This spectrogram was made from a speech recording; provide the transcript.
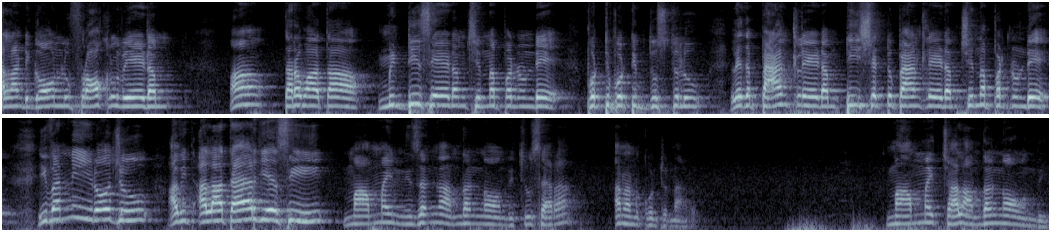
అలాంటి గౌన్లు ఫ్రాకులు వేయడం తర్వాత మిడ్డీస్ వేయడం చిన్నప్పటి నుండే పొట్టి పొట్టి దుస్తులు లేదా ప్యాంట్లు వేయడం టీ షర్టు ప్యాంట్లు వేయడం చిన్నప్పటి నుండే. ఇవన్నీ ఈరోజు అవి అలా తయారు చేసి మా అమ్మాయి నిజంగా అందంగా ఉంది చూసారా? అని అనుకుంటున్నారు. మా అమ్మాయి చాలా అందంగా ఉంది.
